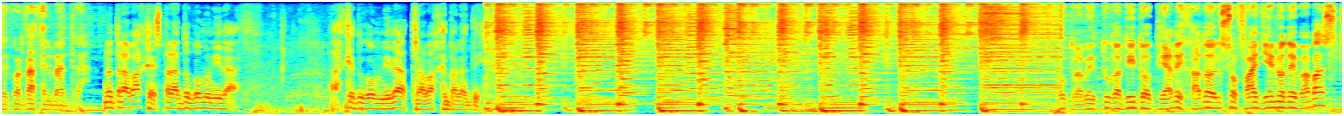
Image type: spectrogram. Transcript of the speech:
Recordad el mantra. No trabajes para tu comunidad. Haz que tu comunidad trabaje para ti. ¿Otra vez tu gatito te ha dejado el sofá lleno de babas?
